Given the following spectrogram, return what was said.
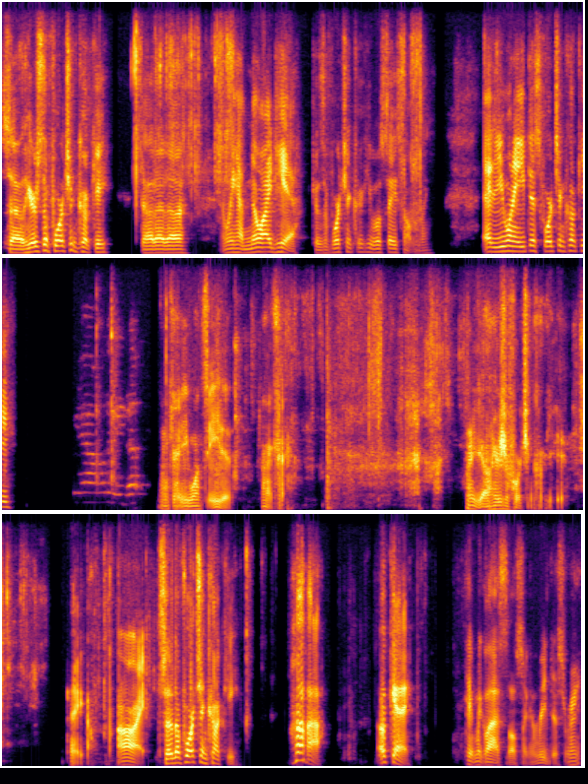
So here's the fortune cookie. Da da da. And we have no idea because the fortune cookie will say something. Ed, do you want to eat this fortune cookie? Yeah, I'll eat it. Okay, he wants to eat it. Okay. There you go. Here's your fortune cookie. dude. There you go. All right. So the fortune cookie. Haha. okay. Take my glasses off so I can read this, right?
